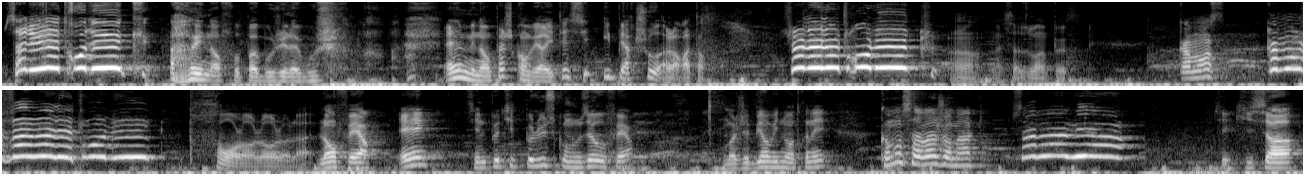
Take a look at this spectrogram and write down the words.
Salut les Trouducs Ah oui, non, faut pas bouger la bouche. Eh, mais n'empêche qu'en vérité, c'est hyper chaud. Alors attends. Salut les Trouducs Ah, là, ça se voit un peu. Comment, comment ça va les Pff, Oh là là là là, l'enfer. Eh, c'est une petite peluche qu'on nous a offert. Moi, j'ai bien envie de m'entraîner. Comment ça va, Jean-Marc? Ça va bien C'est qui ça?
